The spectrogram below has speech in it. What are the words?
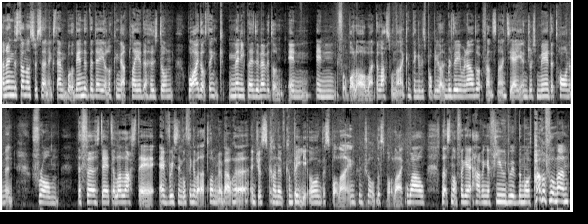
and I understand those to a certain extent, but at the end of the day, you're looking at a player that has done what I don't think many players have ever done in in football. Or like the last one that I can think of is probably like the Brazilian Ronaldo at France '98, and just made a tournament from the first day to the last day, every single thing about that tournament about her, and just kind of completely owned the spotlight and controlled the spotlight. While let's not forget having a feud with the most powerful man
